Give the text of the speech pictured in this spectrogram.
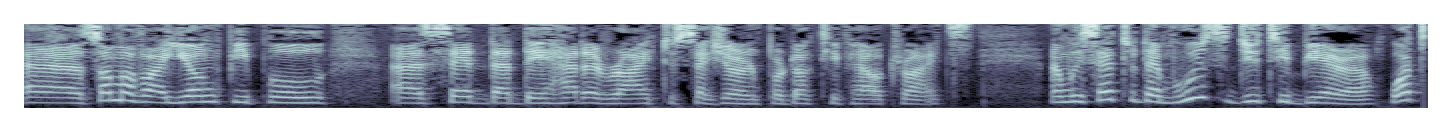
uh, some of our young people uh, said that they had a right to sexual and reproductive health rights. And we said to them, who's the duty bearer? What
